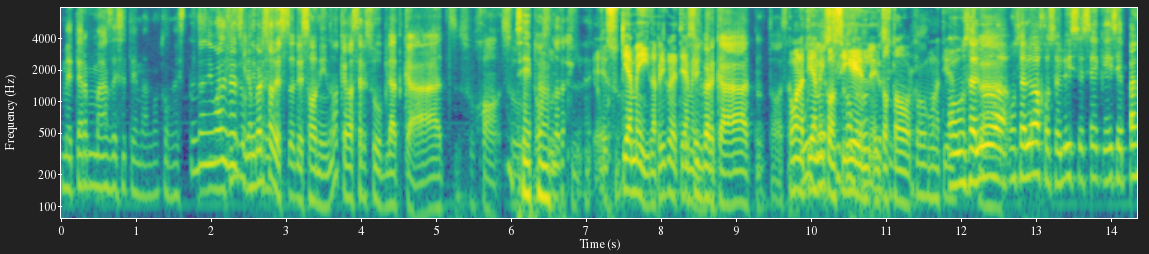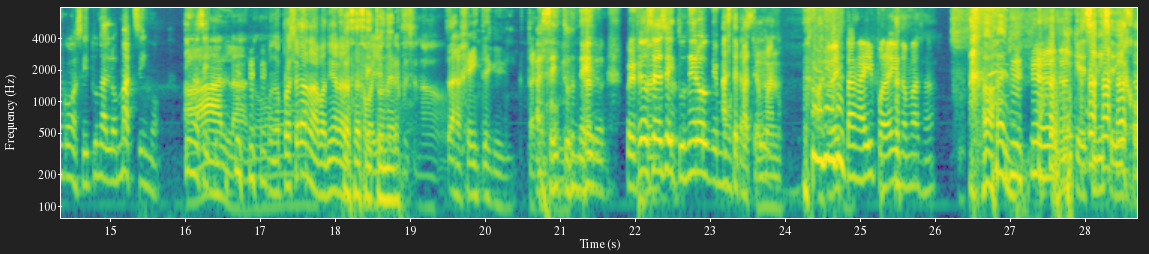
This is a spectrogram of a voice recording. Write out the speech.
meter más de ese tema, ¿no? Con esto. No, igual es el universo de, de Sony, ¿no? Que va a ser su Black Cat, su, su, Sí, todo pues. su- Eh, su tía May, la película de tía May. Silver Cat, todo eso. ¿Cómo la Uy, tía May sí consigue el, el yo sí tostador? compro. ¿Cómo la tía? O un saludo, Claro. a, un saludo a José Luis CC que dice pan con aceituna lo máximo. ¡Hala, no! Bueno, procedan a banear a Los caballero aceituneros. mencionado. Esa gente que está Aceitunero. Prefiero ser aceitunero que Hazte patria, hermano. Están ahí por ahí nomás, ¿ah? Hay que decir y se dijo.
